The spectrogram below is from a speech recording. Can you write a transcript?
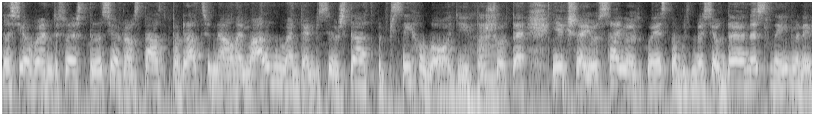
Tas jau, tas, vairs, tas jau nav stāsts par racionāliem argumentiem, tas jau ir stāsts par psiholoģiju, mm. par mhm. šo iekšējo sajūtu, ko iespējams mēs jau DNS līmenī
